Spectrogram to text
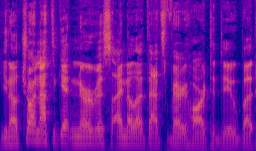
You know, try not to get nervous. I know that that's very hard to do, but,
